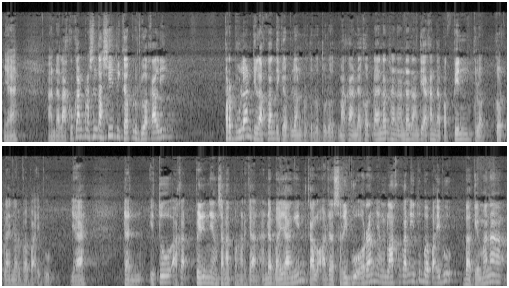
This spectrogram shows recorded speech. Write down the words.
Ya, Anda lakukan presentasi 32 kali per bulan dilakukan tiga bulan berturut-turut. Maka anda God Planner dan anda nanti akan dapat pin God Planner bapak ibu ya. Dan itu akan pin yang sangat penghargaan. Anda bayangin kalau ada seribu orang yang melakukan itu bapak ibu bagaimana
